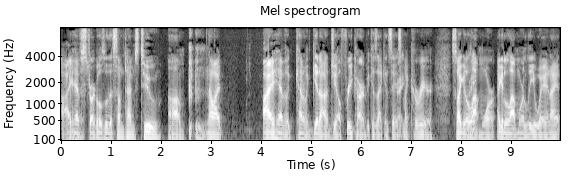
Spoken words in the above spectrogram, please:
I have struggles with it sometimes too. Um, now I I have a kind of a get out of jail free card because I can say it's Right. my career, so I get a lot more. I get a lot more leeway, and I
